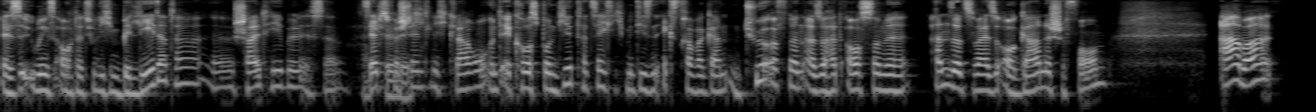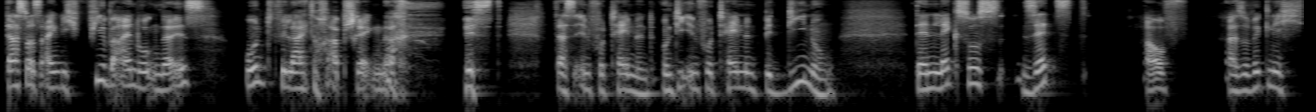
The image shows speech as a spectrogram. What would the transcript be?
Es ist übrigens auch natürlich ein belederter äh, Schalthebel, ist ja selbstverständlich, klaro. Und er korrespondiert tatsächlich mit diesen extravaganten Türöffnern, also hat auch so eine ansatzweise organische Form. Aber das, was eigentlich viel beeindruckender ist und vielleicht auch abschreckender, ist das Infotainment und die Infotainment-Bedienung. Denn Lexus setzt auf also wirklich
